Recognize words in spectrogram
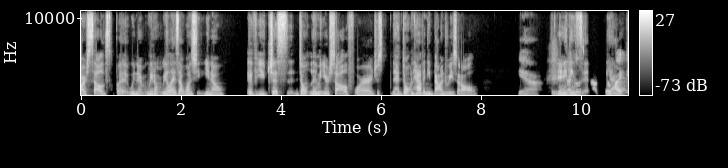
ourselves but we never we don't realize that once you know if you just don't limit yourself or just don't have any boundaries at all yeah anything's yeah. like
